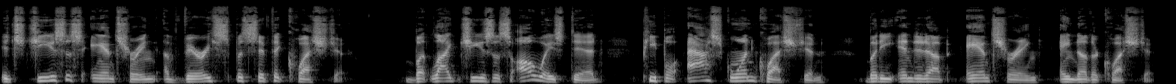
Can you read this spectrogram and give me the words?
It's Jesus answering a very specific question. But like Jesus always did, people ask one question, but he ended up answering another question.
